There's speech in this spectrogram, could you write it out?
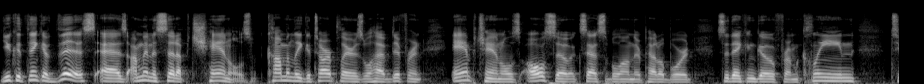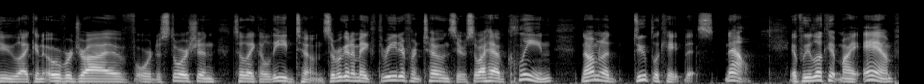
you could think of this as I'm going to set up channels. Commonly, guitar players will have different amp channels also accessible on their pedal board, so they can go from clean to like an overdrive or distortion to like a lead tone. So we're going to make three different tones here. So I have clean. Now I'm going to duplicate this. Now, if we look at my amp,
